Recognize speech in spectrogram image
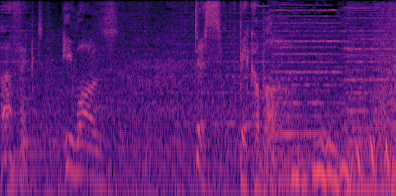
perfect, he was despicable.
